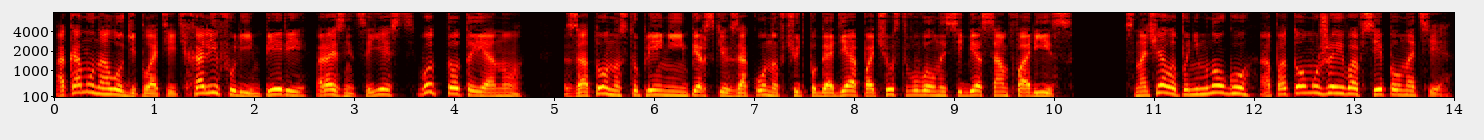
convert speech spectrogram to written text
А кому налоги платить, халифу или империи, разница есть, вот то-то и оно. Зато наступление имперских законов чуть погодя почувствовал на себе сам Фарис. Сначала понемногу, а потом уже и во всей полноте.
